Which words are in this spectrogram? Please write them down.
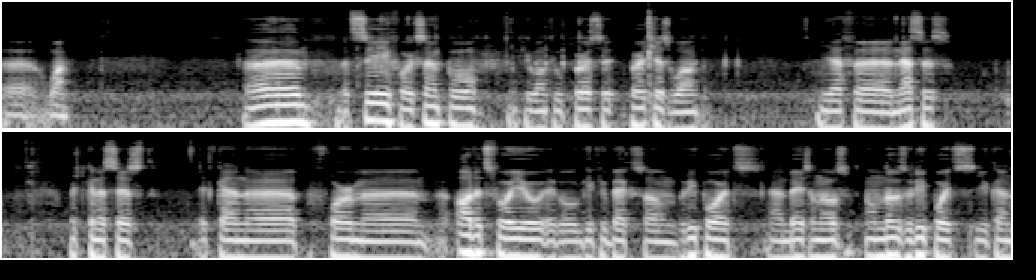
uh, one. Um, let's see, for example, if you want to purchase one, you have uh, Nessus, which can assist. It can uh, perform uh, audits for you. It will give you back some reports, and based on those on those reports, you can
